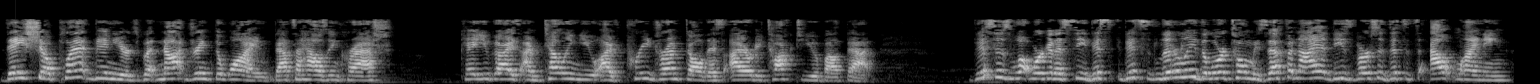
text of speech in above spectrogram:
They shall plant vineyards but not drink the wine. That's a housing crash. Okay, you guys, I'm telling you, I've pre-dreamt all this. I already talked to you about that. This is what we're gonna see. This, this literally, the Lord told me, Zephaniah, these verses, this is outlining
